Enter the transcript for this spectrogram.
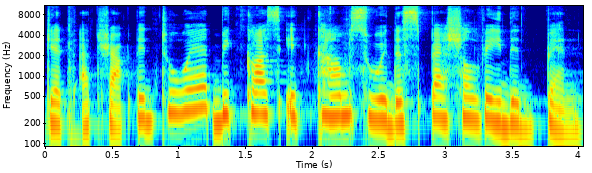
get attracted to it because it comes with a special faded pen.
